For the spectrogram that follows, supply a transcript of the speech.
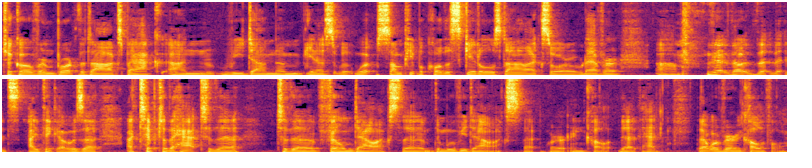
took over and brought the Daleks back and redone them. You know, what some people call the Skittles Daleks or whatever. Um, the, the, the, it's, I think it was a, a tip to the hat to the to the film Daleks, the the movie Daleks that were in color that had that were very colorful.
